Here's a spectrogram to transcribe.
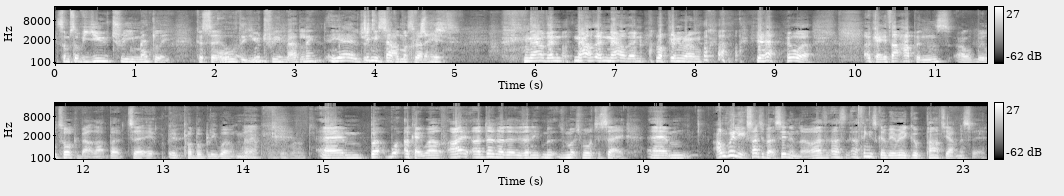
some sort of Yewtree medley. Because uh, Oh, the Yewtree medley. Yeah, Just Jimmy Savile must have had a hit. Now then, now then, now then, rock and roll. yeah, oh well. Okay, if that happens, I'll, we'll talk about that, but uh, it, it probably won't. will No, it? probably won't. Um, but okay, well, I, I don't know that there's any mu- much more to say. Um, I'm really excited about seeing them, though. I, I, I think it's going to be a really good party atmosphere.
